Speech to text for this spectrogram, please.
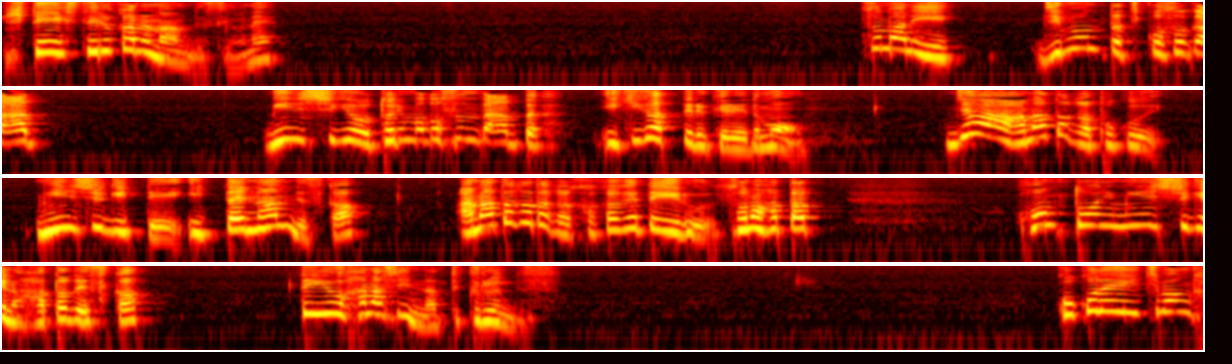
否定してるからなんですよね。つまり自分たちこそが民主主義を取り戻すんだと生きがってるけれどもじゃああなたが解く民主主義って一体何ですか？あなた方が掲げているその旗本当に民主主義の旗ですか？っていう話になってくるんです。ここで一番考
